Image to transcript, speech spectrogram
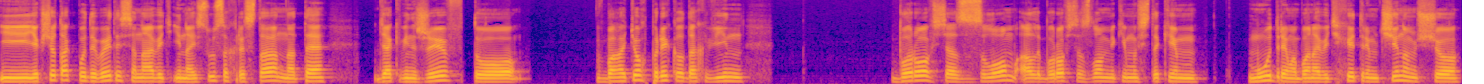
І якщо так подивитися навіть і на Ісуса Христа, на те, як Він жив, то в багатьох прикладах Він боровся з злом, але боровся з злом якимось таким мудрим або навіть хитрим чином, що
